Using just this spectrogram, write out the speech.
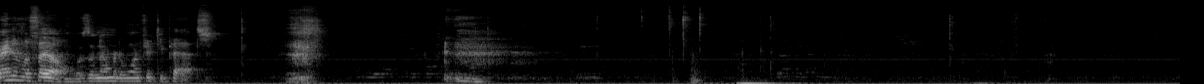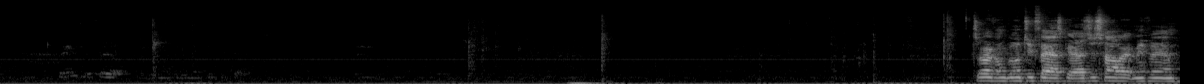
Brandon LaFell was the number to 150 Pats. Sorry if I'm going too fast, guys. Just holler at me, fam.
